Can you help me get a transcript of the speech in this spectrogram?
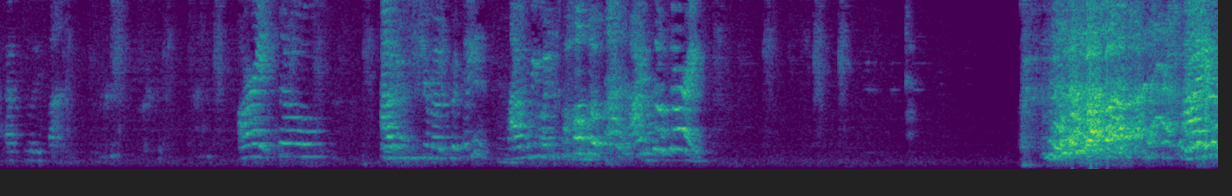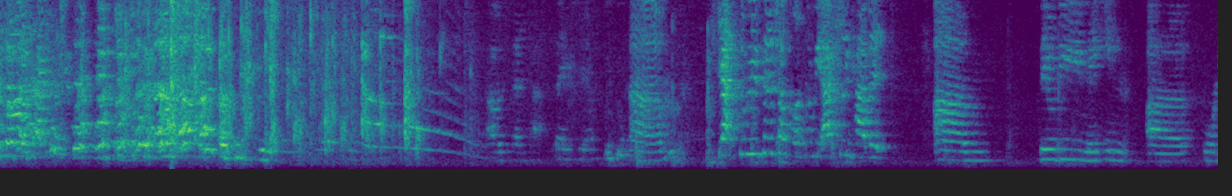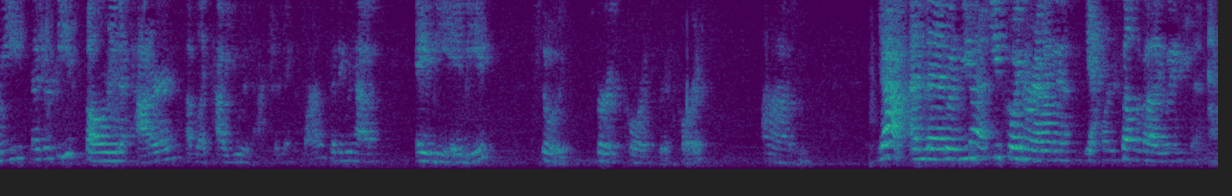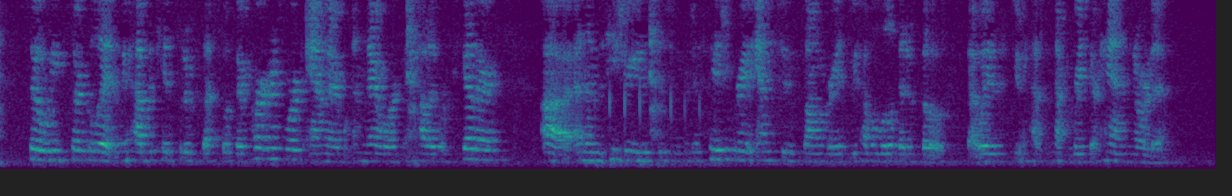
That's really fun. All right, so out of teacher mode quickly. Um, we would follow. Oh, I'm so sorry. I did not practice listening. That was fantastic. Thank you. Um, yeah, so we finished off the lesson. We actually have it. Um, they would be making a 40 measure piece following a pattern of like how you would actually make a song. So I think we have A B A B. So verse, chorus, verse, chorus. Um, yeah, and then To we assess keep going around. this, Yeah. like self-evaluation. So we'd circle it, and we'd have the kids sort of assess both their partner's work and their and their work and how they work together. Uh, and then the teacher uses the student participation grade and student song grades. We'd have a little bit of both. That way, the student has to have to raise their hand in order to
